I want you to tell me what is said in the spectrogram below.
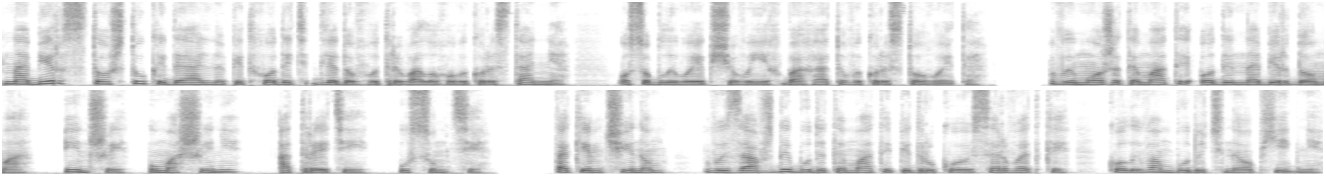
Набір з 100 штук ідеально підходить для довготривалого використання, особливо якщо ви їх багато використовуєте. Ви можете мати один набір дома, інший у машині, а третій у сумці. Таким чином, ви завжди будете мати під рукою серветки, коли вам будуть необхідні.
